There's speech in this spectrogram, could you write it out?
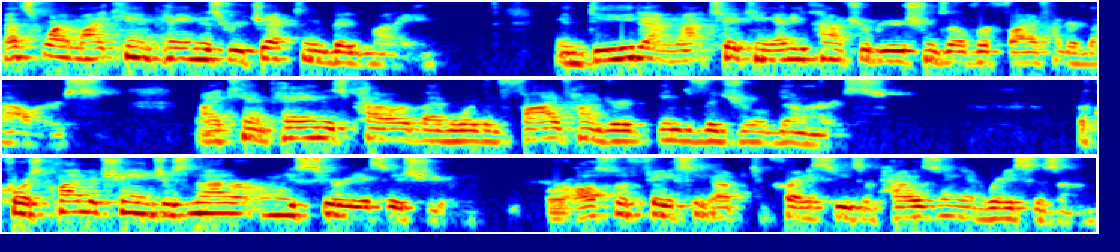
That's why my campaign is rejecting big money. Indeed, I'm not taking any contributions over $500. My campaign is powered by more than 500 individual donors. Of course, climate change is not our only serious issue. We're also facing up to crises of housing and racism.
